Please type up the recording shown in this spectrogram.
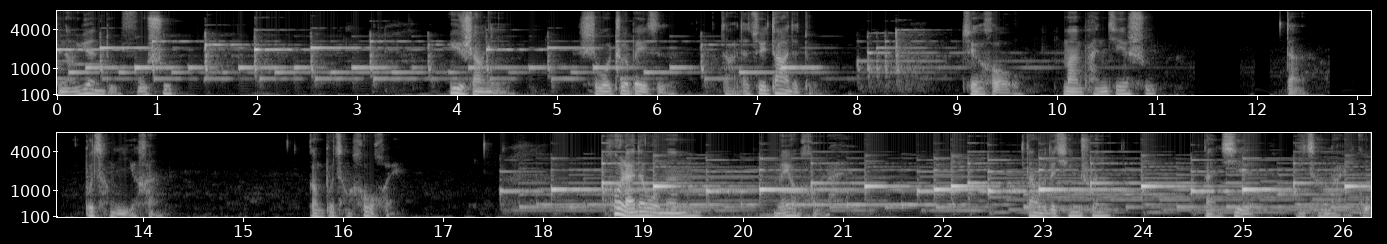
只能愿赌服输。遇上你，是我这辈子打的最大的赌，最后满盘皆输，但不曾遗憾，更不曾后悔。后来的我们没有后来，但我的青春。感谢你曾来过，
